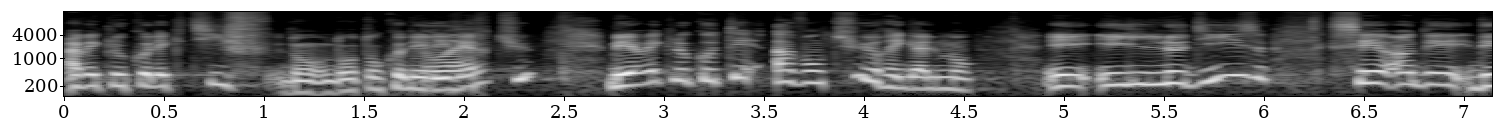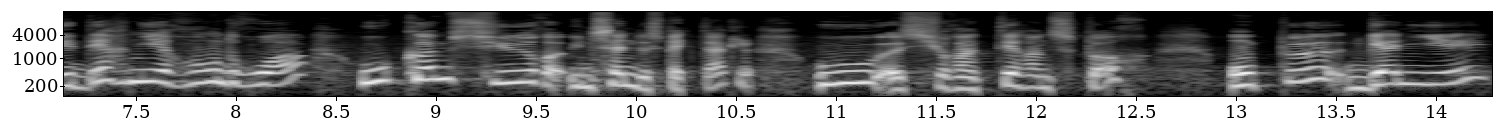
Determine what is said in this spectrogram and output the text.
avec le collectif dont, on connaît les vertus, mais avec le côté aventure également. Et, ils le disent, c'est un des, des derniers endroits où, comme sur une scène de spectacle, ou euh, sur un terrain de sport, on peut gagner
